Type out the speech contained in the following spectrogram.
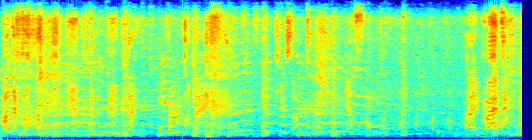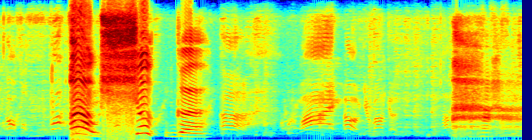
what the fuck? Purple blast. Fuse stopper. Yes. Alright, do I have to... Oh, for fuck's Oh, sugar. Uh, Ah.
